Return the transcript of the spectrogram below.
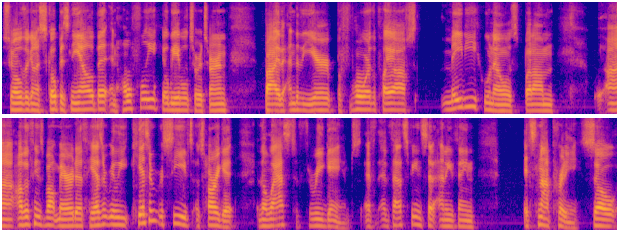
So they're going to scope his knee out a bit, and hopefully he'll be able to return by the end of the year before the playoffs. Maybe who knows? But um, uh, other things about Meredith, he hasn't really he hasn't received a target in the last three games. If if that's being said anything, it's not pretty. So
